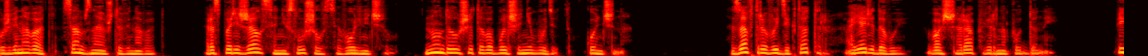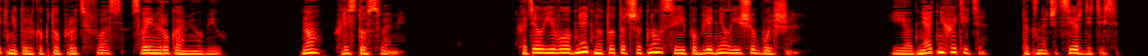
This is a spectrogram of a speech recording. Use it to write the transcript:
Уж виноват, сам знаю, что виноват. Распоряжался, не слушался, вольничал. Ну да уж этого больше не будет, кончено. Завтра вы диктатор, а я рядовой, ваш раб верноподданный. Пикни только кто против вас, своими руками убью. Ну, Христос с вами. Хотел его обнять, но тот отшатнулся и побледнел еще больше. — И обнять не хотите? Так значит, сердитесь, —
